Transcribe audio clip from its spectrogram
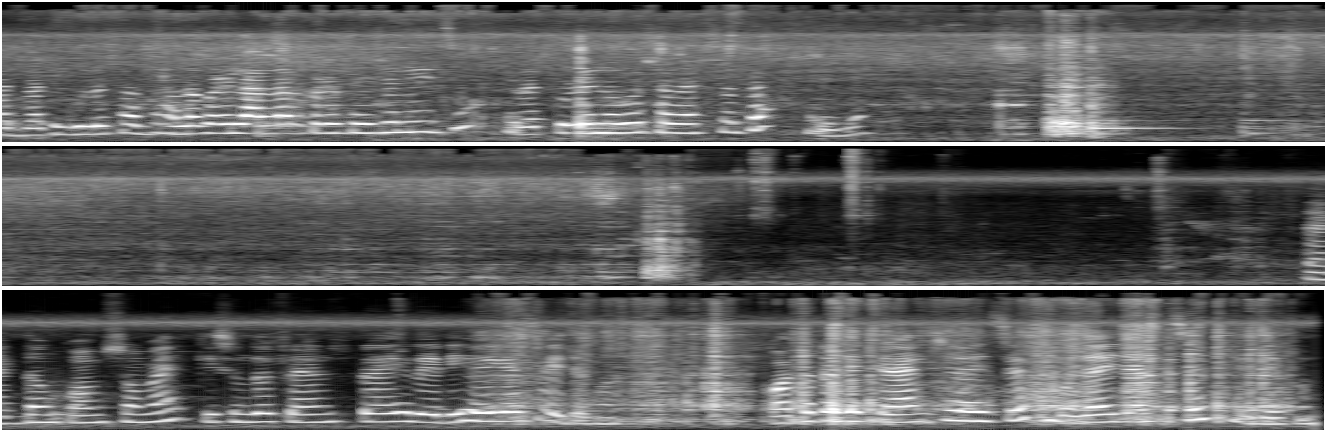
বাদ বাকিগুলো সব ভালো করে লাল লাল করে ভেজে নিয়েছি। এবার তুলে নেব সব একসাথে। এই যে। একদম কম সময়। কি সুন্দর ফ্রেঞ্চ ফ্রাই রেডি হয়ে গেছে। এই দেখুন, কতটা যে ক্রাঞ্চি হয়েছে, বোঝাই যাচ্ছে। এই দেখুন,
